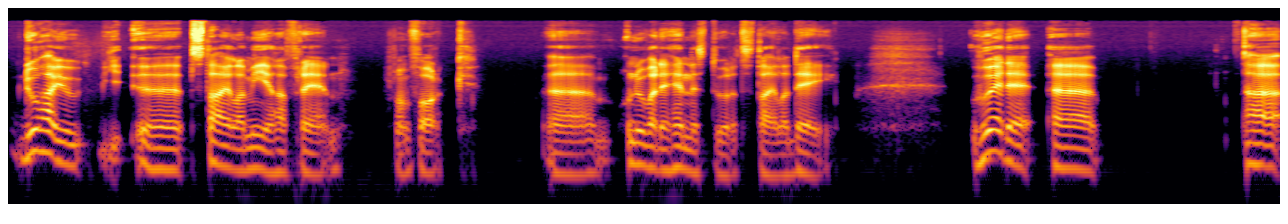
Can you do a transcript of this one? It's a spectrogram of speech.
du har ju eh, stylat Mia Hafrén från Fork eh, och nu var det hennes tur att styla dig. Hur är det, eh, eh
